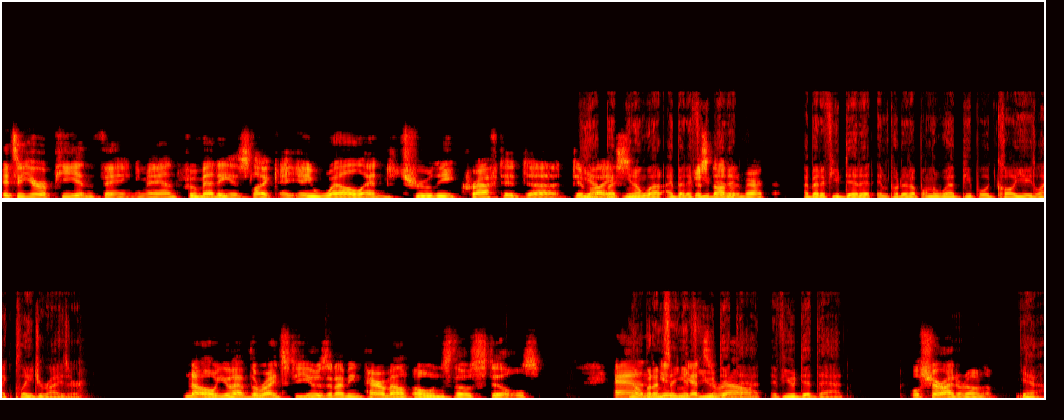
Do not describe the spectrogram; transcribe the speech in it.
It's a European thing, man. Fumetti is like a, a well and truly crafted uh, device. yeah but you know what i bet if you did in it America. i bet if you did it and put it up on the web people would call you like plagiarizer No, you have the rights to use it. I mean, Paramount owns those stills. And no but i'm saying if you did that if you did that Well, sure, I don't own them. yeah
